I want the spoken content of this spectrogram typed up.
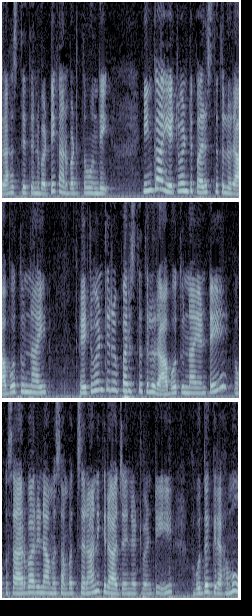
గ్రహస్థితిని బట్టి కనబడుతూ ఉంది. ఇంకా ఎటువంటి పరిస్థితులు రాబోతున్నాయి? ఎటువంటి పరిస్థితులు రాబోతున్నాయంటే ఒక సార్వారినామ సంవత్సరానికి రాజైనటువంటి బుధగ్రహము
